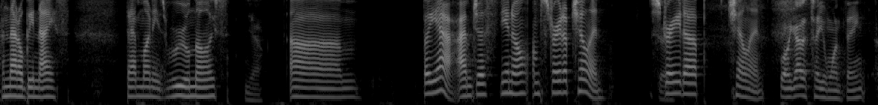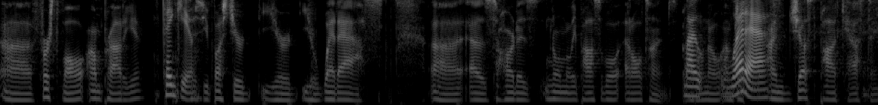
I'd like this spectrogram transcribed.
and that'll be nice. That money's real nice. Yeah. Um, but yeah, I'm just you know I'm straight up chilling, straight up chilling. Well, I got to tell you one thing. Uh, first of all, I'm proud of you Thank you. because you bust your your your wet ass uh, as hard as normally possible at all times. I don't know. I'm wet just, ass? I'm just podcasting.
